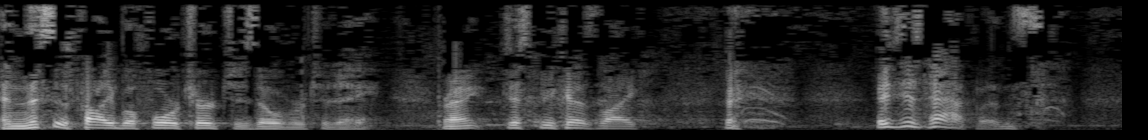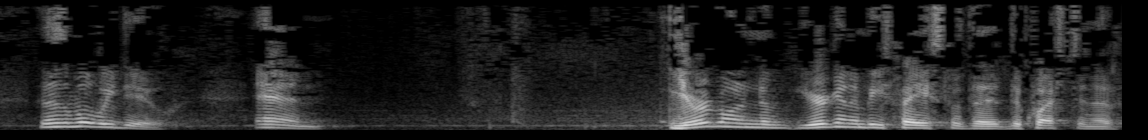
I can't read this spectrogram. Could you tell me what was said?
And this is probably before church is over today. Right? Just because like, it just happens. This is what we do. And you're going to, you're going to be faced with the, the question of,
